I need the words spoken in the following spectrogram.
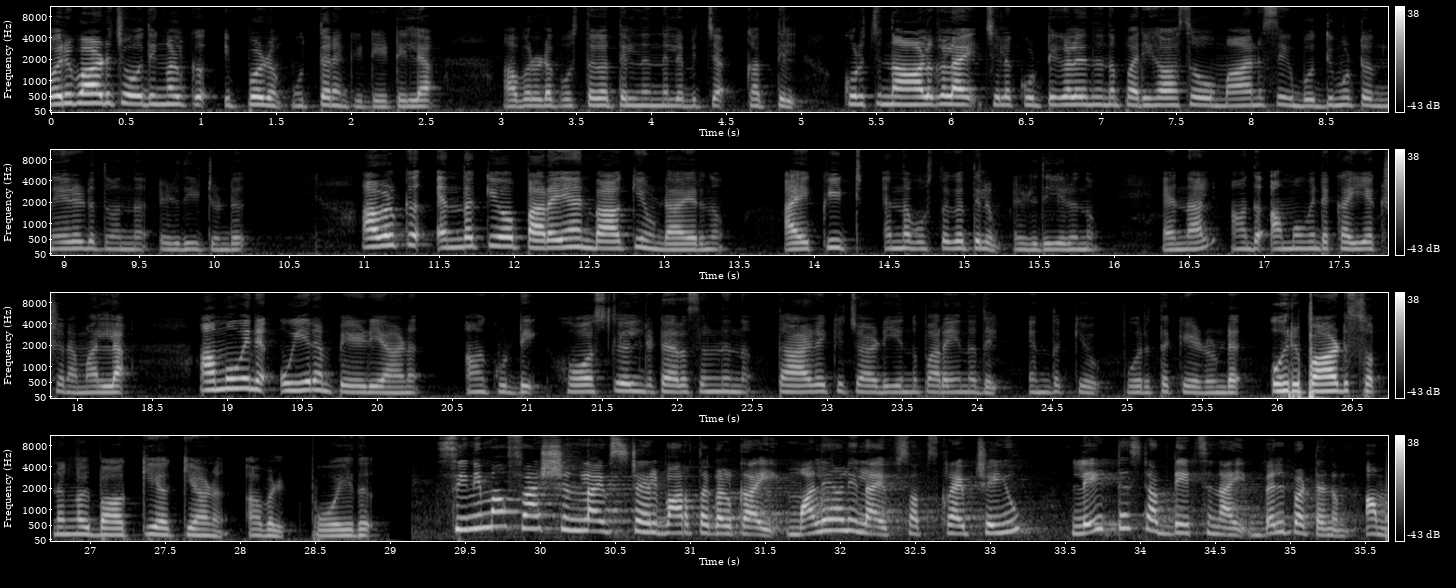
ഒരുപാട് ചോദ്യങ്ങൾക്ക് ഇപ്പോഴും ഉത്തരം കിട്ടിയിട്ടില്ല. അവരുടെ പുസ്തകത്തിൽ നിന്ന് ലഭിച്ച കത്തിൽ കുറച്ച് നാളുകളായി ചില കുട്ടികളിൽ നിന്ന് പരിഹാസവും മാനസിക ബുദ്ധിമുട്ടും നേരിടുന്നുവെന്ന് എഴുതിയിട്ടുണ്ട്. അവൾക്ക് എന്തൊക്കെയോ പറയാൻ ബാക്കിയുണ്ടായിരുന്നു. ഐ ക്വിറ്റ് എന്ന പുസ്തകത്തിലും എഴുതിയിരുന്നു. എന്നാൽ അത് അമ്മുവിന്റെ കൈയക്ഷരമല്ല. അമ്മുവിന് ഉയരം പേടിയാണ്. ആ കുട്ടി ഹോസ്റ്റലിന്റെ ടെറസിൽ നിന്ന് താഴേക്ക് ചാടി എന്ന് പറയുന്നതിൽ എന്തൊക്കെയോ പൊരുത്തക്കേടുണ്ട്. ഒരുപാട് സ്വപ്നങ്ങൾ ബാക്കിയാക്കിയാണ് അവൾ പോയത്. സിനിമ ഫാഷൻ ലൈഫ് സ്റ്റൈൽ വാർത്തകൾക്കായി മലയാളി ലൈഫ് സബ്സ്ക്രൈബ് ചെയ്യൂ. ലേറ്റസ്റ്റ് അപ്ഡേറ്റ്സിനായി ബെൽ ബട്ടണും അമർ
